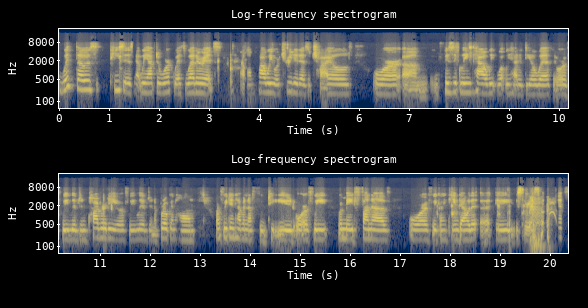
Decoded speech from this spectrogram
with those pieces that we have to work with, whether it's um, how we were treated as a child, or um, physically how we what we had to deal with, or if we lived in poverty, or if we lived in a broken home, or if we didn't have enough food to eat, or if we were made fun of, or if we came down with a, a, serious sickness.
